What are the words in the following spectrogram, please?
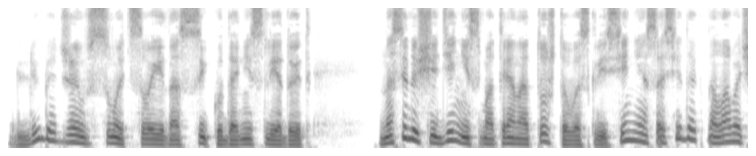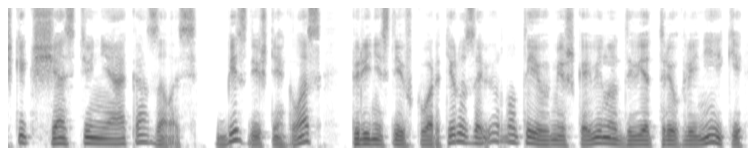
Любят же всунуть свои носы куда не следует. На следующий день, несмотря на то, что воскресенье, соседок на лавочке, к счастью, не оказалось. Без лишних глаз перенесли в квартиру завернутые в мешковину две трехлинейки,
